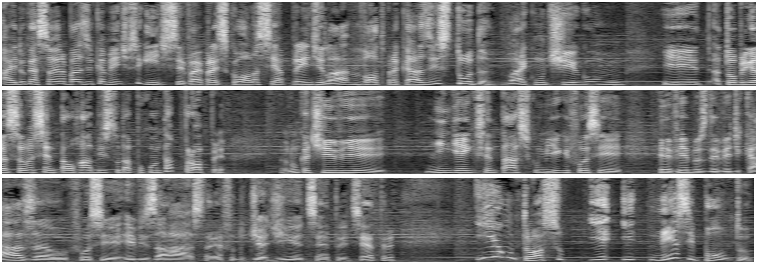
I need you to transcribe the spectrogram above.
a, educação era basicamente o seguinte: você vai para a escola, se aprende lá, volta para casa e estuda. Vai contigo e a tua obrigação é sentar o rabo e estudar por conta própria. Eu nunca tive ninguém que sentasse comigo e fosse rever meus deveres de casa ou fosse revisar as tarefas do dia a dia, etc, etc. E é um troço. E, e nesse ponto,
